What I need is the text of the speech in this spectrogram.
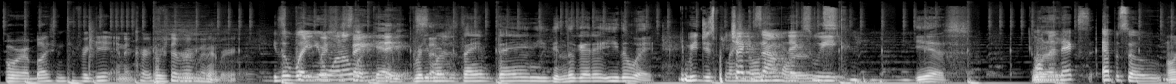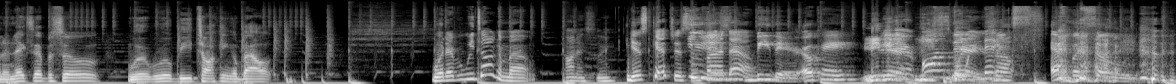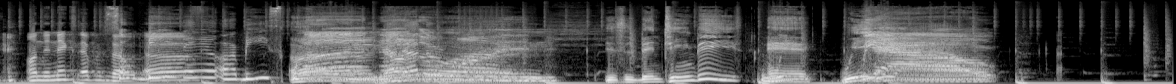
Or a blessing to forget and a curse Curse to to remember. remember. Either way you want to the look at thing. it. Pretty So- much the same thing. You can look at it either way. We just playing Check us on out them next week. Yes. On the next episode, on the next episode where we'll be talking about Whatever we talking about, honestly. just catch us and You find out. be there, okay? Be there. on the next episode. on the next episode. so be there or be square. another one. This has been Team Bees, and we, out.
